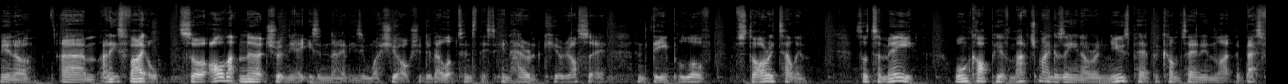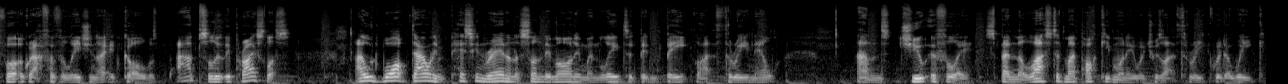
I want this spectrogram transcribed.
you know, um, and it's vital. So all that nurture in the 80s and 90s in West Yorkshire developed into this inherent curiosity and deep love of storytelling. So to me, one copy of Match magazine or a newspaper containing like the best photograph of a Leeds United goal was absolutely priceless. I would walk down in pissing rain on a Sunday morning when Leeds had been beat like 3 0 and dutifully spend the last of my pocket money, which was like three quid a week,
